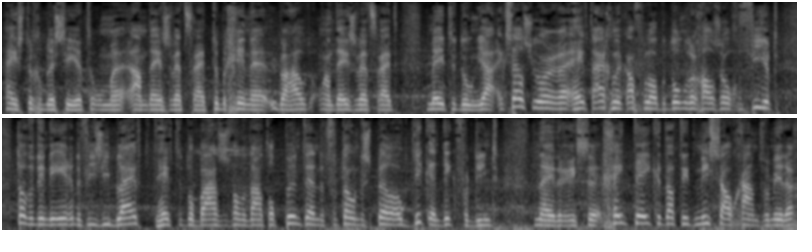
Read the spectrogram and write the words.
Hij is te geblesseerd om aan deze wedstrijd te beginnen. Überhaupt aan deze wedstrijd mee te doen. Ja, Excelsior heeft eigenlijk afgelopen donderdag al zo gevierd dat het in de eredivisie blijft. Het heeft het op basis van het aantal punten en het vertoonde spel ook dik en dik verdiend. Nee, er is geen teken dat dit mis zou gaan vanmiddag.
